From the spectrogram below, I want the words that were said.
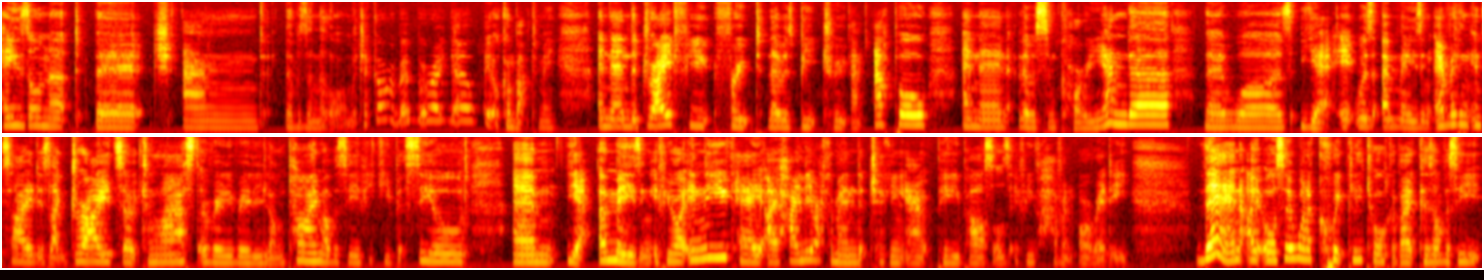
hazelnut, birch, and there was another one which I can't remember right now. It'll come back to me. And then the dried fruit, there was beetroot and apple, and then there was some coriander. There was, yeah, it was amazing. Everything inside is like dried, so it can last a really, really long time. Obviously, if you keep it sealed. Um, yeah, amazing. If you are in the UK, I highly recommend checking out Piggy Parcels if you haven't already. Then I also want to quickly talk about because obviously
